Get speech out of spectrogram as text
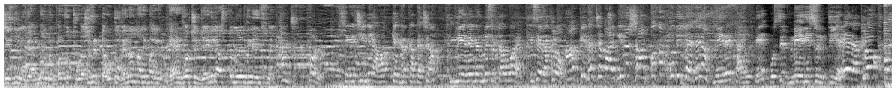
जिस दिन और गब्बर को थोड़ा सा भी डाउट हो गया ना हमारे बारे में। गैंग वॉर चल जाएगी लास्ट पंद्रह दिन के लिए इसमें। हाँ जी बोलो। सेठी ने आपके घर का कचरा मेरे घर में सुटा हुआ है इसे रख लो। आपके घर जब आएगी ना शाम को तो खुद ही कह देना। मेरे टाइम पे वो सिर्फ़ मेरी सुनती है। रख लो। जी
